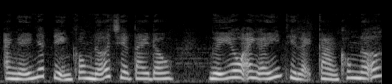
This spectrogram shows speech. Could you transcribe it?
Anh ấy nhất định không nỡ chia tay đâu, người yêu anh ấy thì lại càng không nỡ.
